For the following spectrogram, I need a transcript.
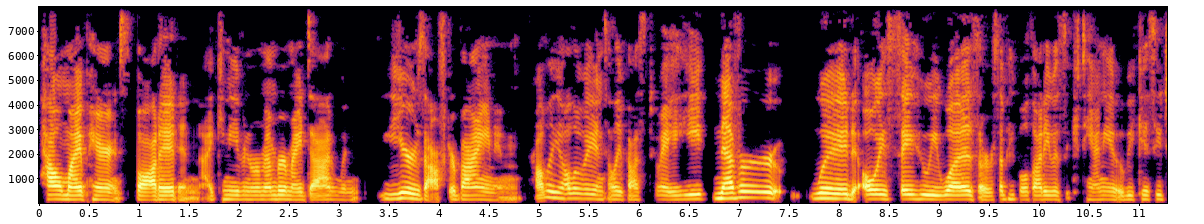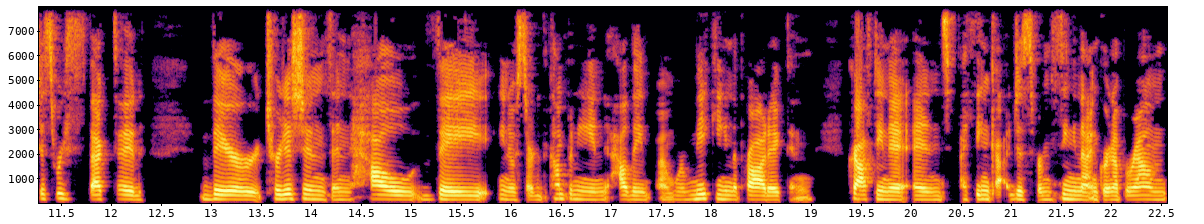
how my parents bought it. And I can even remember my dad when years after buying and probably all the way until he passed away, he never would always say who he was, or some people thought he was a Cattaneo because he just respected their traditions and how they, you know, started the company and how they um, were making the product and crafting it. And I think just from seeing that and growing up around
